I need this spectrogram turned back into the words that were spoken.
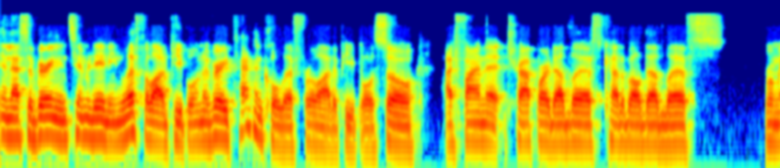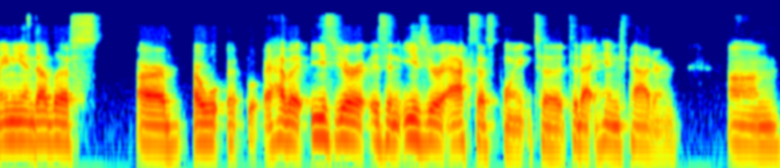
and that's a very intimidating lift for a lot of people and a very technical lift for a lot of people. So I find that trap bar deadlifts, kettlebell deadlifts, Romanian deadlifts are are have a easier is an easier access point to to that hinge pattern. Um,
